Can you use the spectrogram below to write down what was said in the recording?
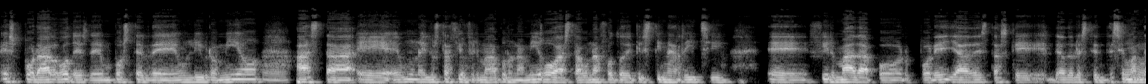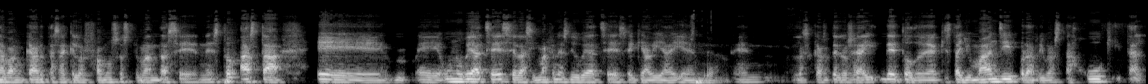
es por algo, desde un póster de un libro mío ah. hasta eh, una ilustración firmada por un amigo, hasta una foto de Cristina Ricci eh, firmada por, por ella, de estas que de adolescentes se mandaban cartas a que los famosos te mandasen esto, hasta eh, un VHS, las imágenes de VHS que había ahí en, las carteles, o sea, hay de todo, de aquí está Yumanji, por arriba está Hook y tal.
